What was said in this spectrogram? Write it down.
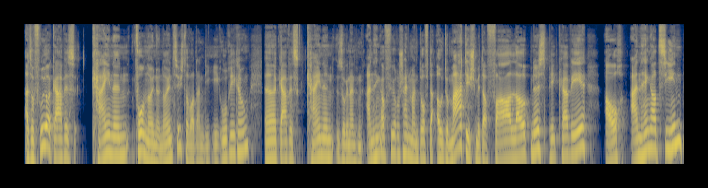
Also früher gab es keinen, vor 99, da war dann die EU-Regelung, äh, gab es keinen sogenannten Anhängerführerschein. Man durfte automatisch mit der Fahrerlaubnis Pkw auch Anhänger ziehen.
